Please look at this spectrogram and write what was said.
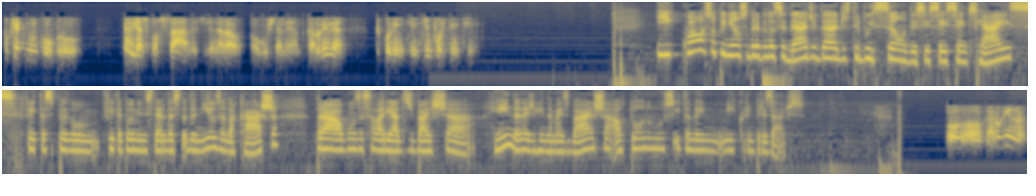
Por que, é que não cobrou? É irresponsável esse general Augusto Heleno. Carolina Picolim, tintim por tintim. E qual a sua opinião sobre a velocidade da distribuição desses 600 reais feitas pelo, feita pelo Ministério da Cidadania usando a Caixa para alguns assalariados de baixa renda, né, de renda mais baixa, autônomos e também microempresários? Ô, ô, Carolina,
